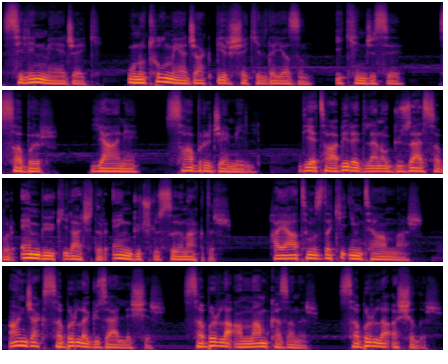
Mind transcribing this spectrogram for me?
silinmeyecek, unutulmayacak bir şekilde yazın. İkincisi, sabır yani sabrı cemil diye tabir edilen o güzel sabır en büyük ilaçtır, en güçlü sığınaktır. Hayatımızdaki imtihanlar ancak sabırla güzelleşir, sabırla anlam kazanır, sabırla aşılır.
